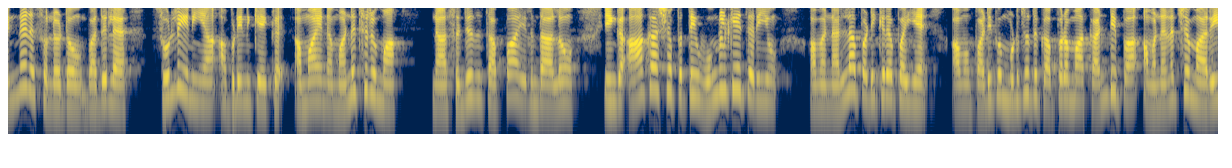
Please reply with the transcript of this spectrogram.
என்னன்னு சொல்லட்டும் பதில. சொல்லு இனியா அப்படின்னு கேட்க அம்மா என்னை மன்னிச்சிருமா? நான் செஞ்சது தப்பாக இருந்தாலும் இங்கே ஆகாஷை பற்றி உங்களுக்கே தெரியும். அவன் நல்லா படிக்கிற பையன். அவன் படிப்பு முடிஞ்சதுக்கு அப்புறமா கண்டிப்பாக அவன் நினச்ச மாதிரி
